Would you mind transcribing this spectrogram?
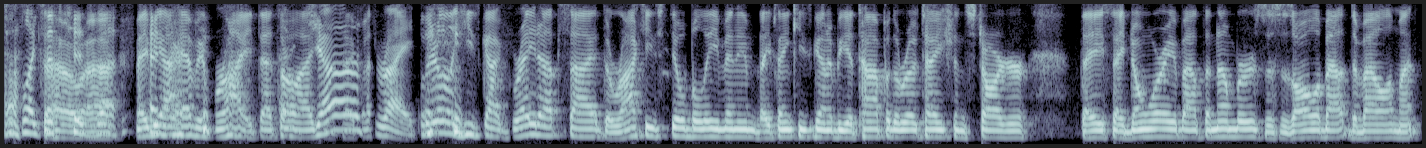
just like So this kid's. uh, Uh, maybe I have him right. That's all I can say. Just right. Clearly, he's got great upside. The Rockies still believe in him. They think he's going to be a top of the rotation starter. They say, don't worry about the numbers. This is all about development.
